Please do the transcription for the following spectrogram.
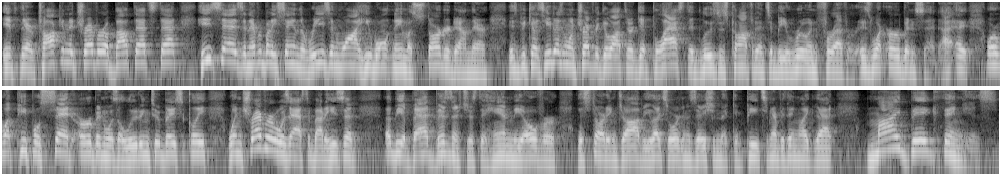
if they're talking to Trevor about that stat. He says, and everybody's saying the reason why he won't name a starter down there is because he doesn't want Trevor to go out there, get blasted, lose his confidence, and be ruined forever, is what Urban said. I, I, or what people said Urban was alluding to, basically. When Trevor was asked about it, he said, that'd be a bad business just to hand me over the starting job. He likes an organization that competes and everything like that. My big thing is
